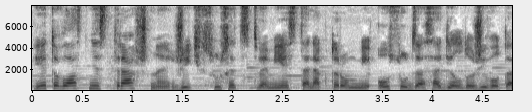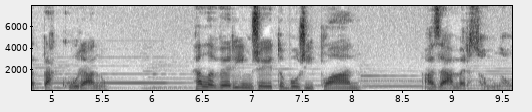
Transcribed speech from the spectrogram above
Je to vlastne strašné žiť v susedstve miesta, na ktorom mi osud zasadil do života takú ranu. Ale verím, že je to Boží plán a zámer so mnou.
